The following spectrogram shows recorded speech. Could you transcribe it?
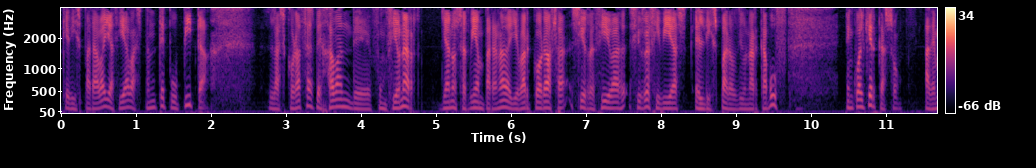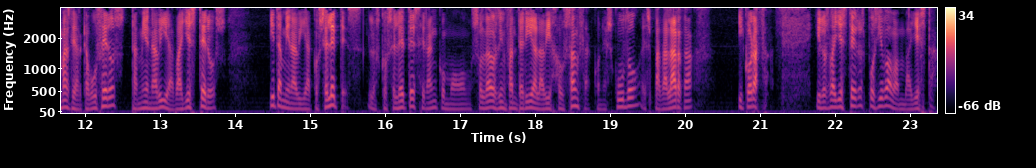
que disparaba y hacía bastante pupita. Las corazas dejaban de funcionar. Ya no servían para nada llevar coraza si, si recibías el disparo de un arcabuz. En cualquier caso, además de arcabuceros, también había ballesteros y también había coseletes. Los coseletes eran como soldados de infantería a la vieja usanza, con escudo, espada larga y coraza, y los ballesteros pues llevaban ballesta.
